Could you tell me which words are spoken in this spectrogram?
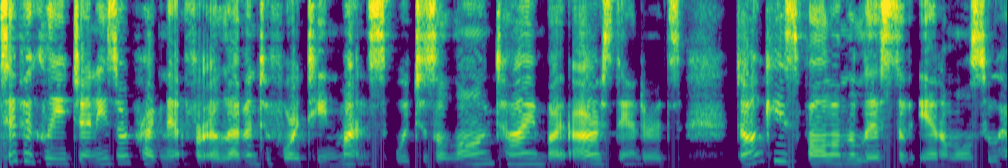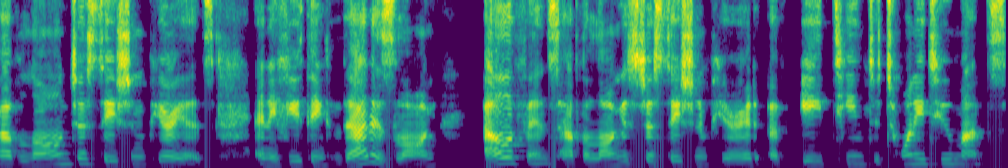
Typically, jennies are pregnant for 11 to 14 months, which is a long time by our standards. Donkeys fall on the list of animals who have long gestation periods, and if you think that is long, elephants have the longest gestation period of 18 to 22 months.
